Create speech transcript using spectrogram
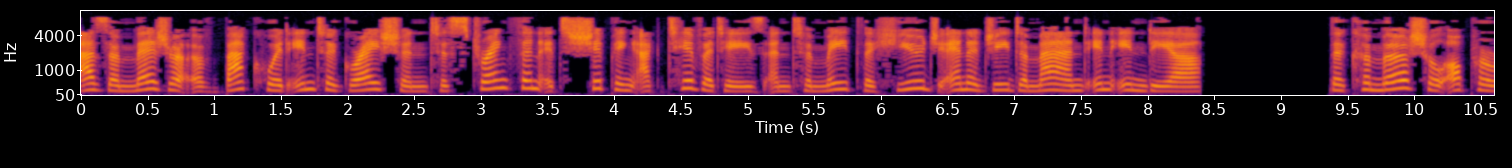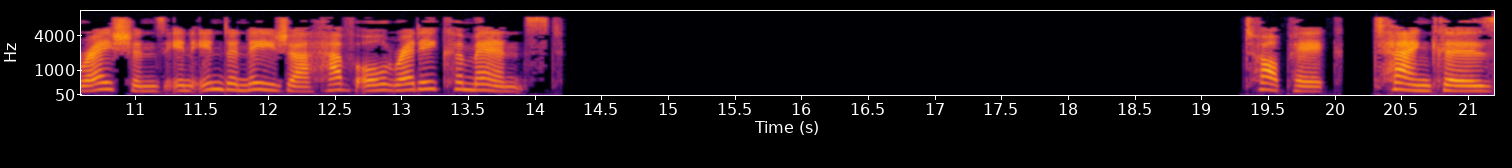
as a measure of backward integration to strengthen its shipping activities and to meet the huge energy demand in India. The commercial operations in Indonesia have already commenced. Topic: Tankers.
